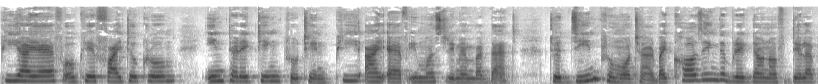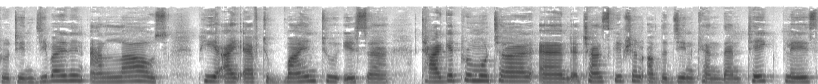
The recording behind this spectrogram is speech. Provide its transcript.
PIF okay phytochrome interacting protein PIF you must remember that to a gene promoter. By causing the breakdown of DELLA protein gibberellin allows PIF to bind to its uh, target promoter and transcription of the gene can then take place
